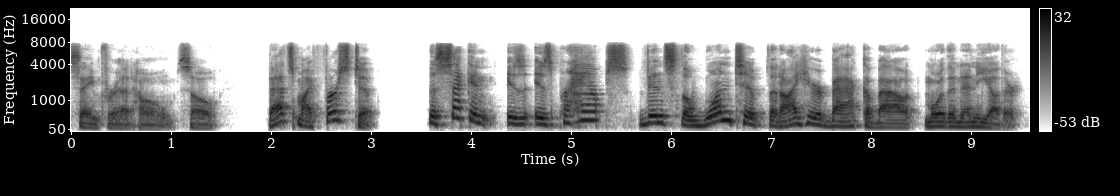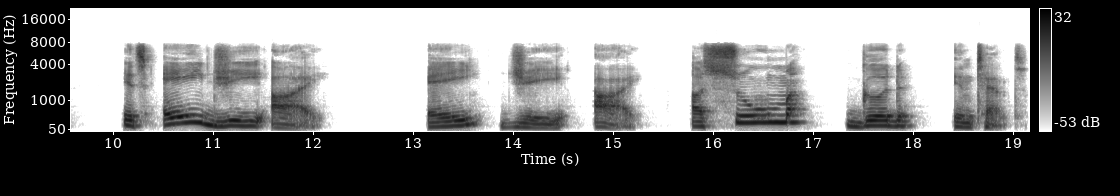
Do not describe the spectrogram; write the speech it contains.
Same for at home. So that's my first tip. The second is is perhaps Vince the one tip that I hear back about more than any other. It's AGI. AGI. Assume good intent.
